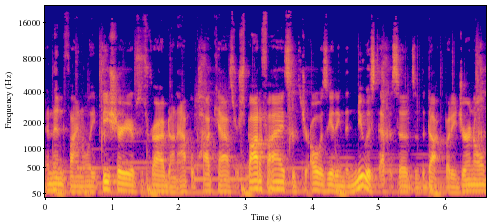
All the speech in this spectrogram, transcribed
And then finally, be sure you're subscribed on Apple Podcasts or Spotify that you're always getting the newest episodes of the Doc Buddy Journal.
